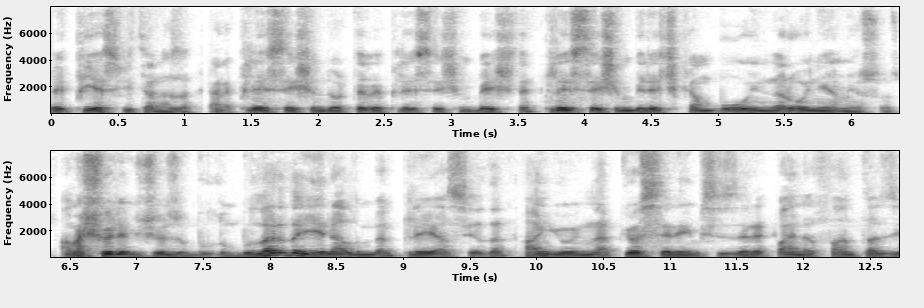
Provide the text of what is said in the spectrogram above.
ve PS Vita'nızda. Yani PlayStation 4'te ve PlayStation 5'te PlayStation 1'e çıkan bu oyunları oynayamıyorsunuz. Ama şöyle bir çözüm buldum. Bunları da yeni aldım ben Play Asya'dan. Hangi oyunlar? Göstereyim sizlere. Final Fantasy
